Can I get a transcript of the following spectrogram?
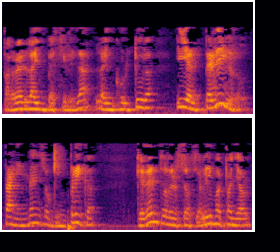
para ver la imbecilidad, la incultura y el peligro tan inmenso que implica que dentro del socialismo español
